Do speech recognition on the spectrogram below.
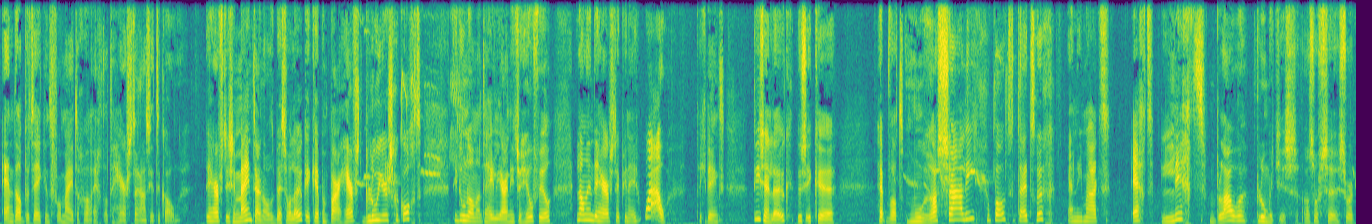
En dat betekent voor mij toch wel echt dat de herfst eraan zit te komen. De herfst is in mijn tuin altijd best wel leuk. Ik heb een paar herfstbloeiers gekocht. Die doen dan het hele jaar niet zo heel veel. En dan in de herfst heb je ineens, wauw, dat je denkt, die zijn leuk. Dus ik eh, heb wat moerassalie gepoot een tijd terug. En die maakt echt lichtblauwe bloemetjes. Alsof ze een soort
